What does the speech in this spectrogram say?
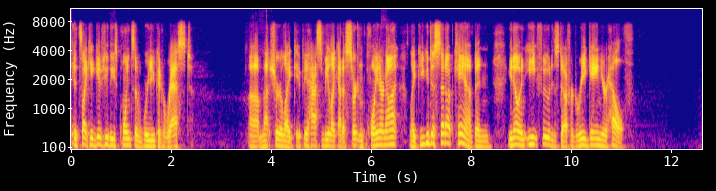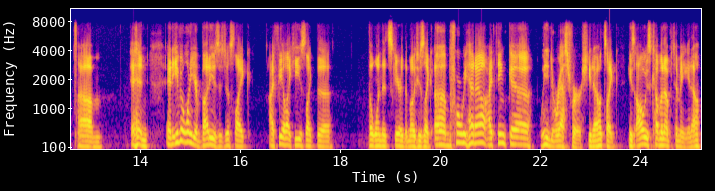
it's like it gives you these points of where you could rest. Uh, I'm not sure like if it has to be like at a certain point or not. Like you can just set up camp and you know and eat food and stuff or to regain your health. Um, and and even one of your buddies is just like I feel like he's like the the one that's scared the most. He's like, uh, before we head out, I think uh, we need to rest first. You know, it's like he's always coming up to me. You know,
